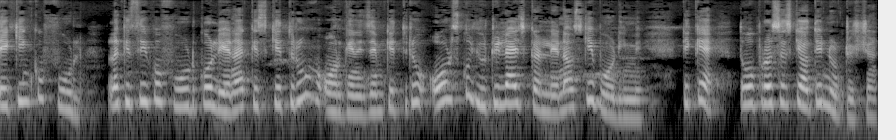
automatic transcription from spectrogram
टेकिंग को फ़ूड मतलब किसी को फ़ूड को लेना किसके थ्रू? ऑर्गेनिज्म के थ्रू और उसको यूटिलाइज कर लेना उसकी बॉडी में। ठीक है? तो वो प्रोसेस क्या होती है? न्यूट्रिशन।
